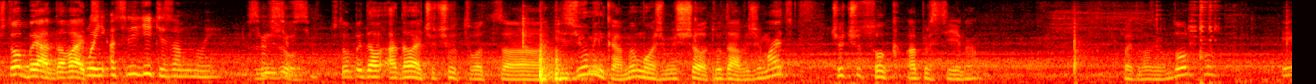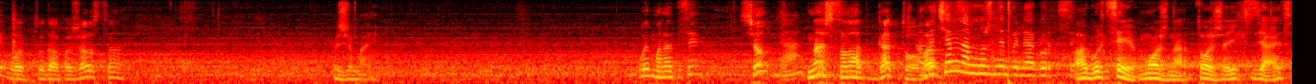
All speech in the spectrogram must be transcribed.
Чтобы отдавать... Ой, отследите за мной. Вижу. Чтобы да- отдавать чуть-чуть вот э, изюминка, мы можем еще туда выжимать чуть-чуть сок апельсина. Поэтому возьмем дольку и вот туда, пожалуйста, выжимаем. Ой, молодцы. Все, Да. наш салат готов. А зачем нам нужны были огурцы? Огурцы можно тоже их взять.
